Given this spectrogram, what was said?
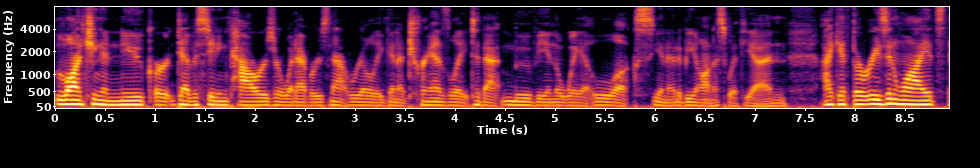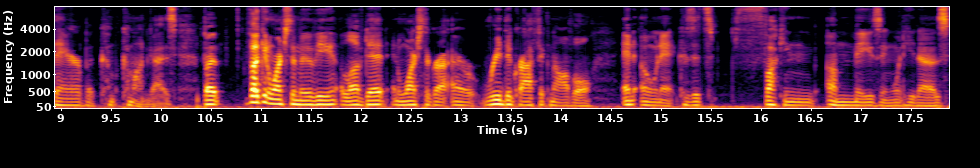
launching a nuke or devastating powers or whatever is not really going to translate to that movie in the way it looks, you know, to be honest with you. And I get the reason why it's there, but come, come on, guys. But fucking watch the movie. I loved it. And watch the, gra- or read the graphic novel and own it because it's fucking amazing what he does.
